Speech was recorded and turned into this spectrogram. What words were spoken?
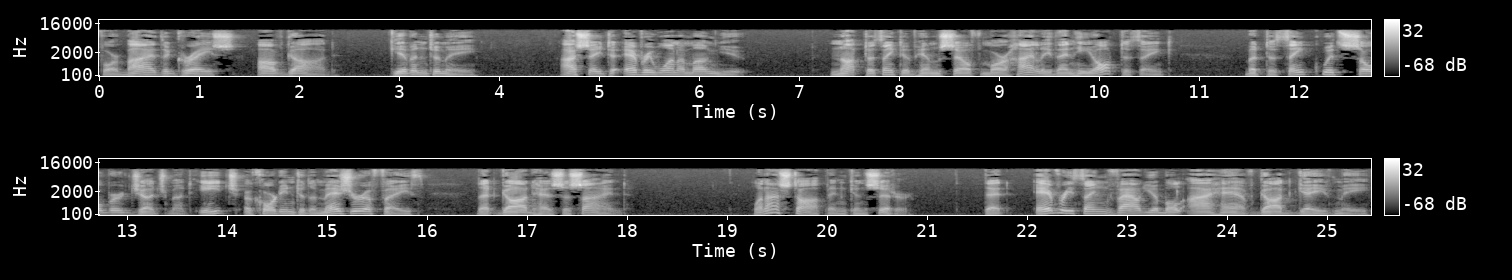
For by the grace of God given to me, I say to every one among you, not to think of himself more highly than he ought to think, but to think with sober judgment, each according to the measure of faith that God has assigned. When I stop and consider that everything valuable I have God gave me,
